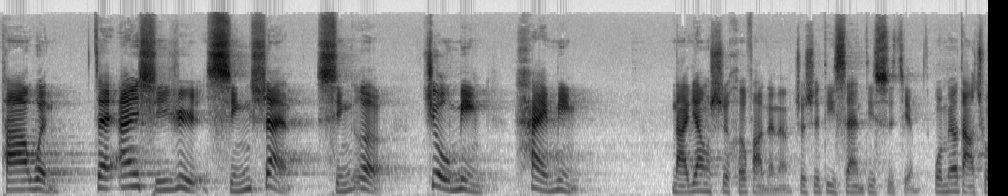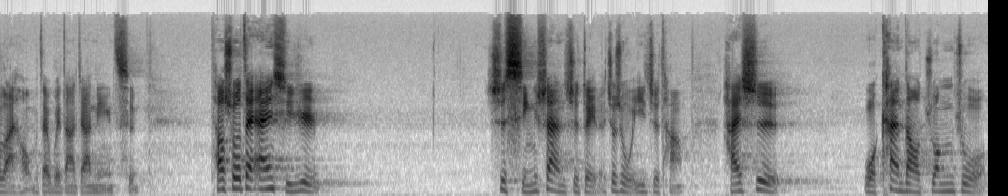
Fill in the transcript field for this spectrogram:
他问：在安息日行善行恶、救命害命，哪样是合法的呢？这是第三、第四节，我没有打出来哈，我们再为大家念一次。他说，在安息日是行善是对的，就是我医治他。还是我看到装作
